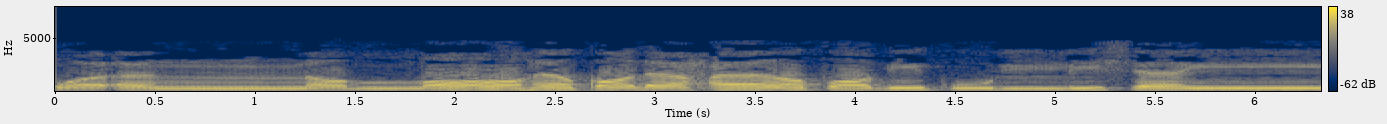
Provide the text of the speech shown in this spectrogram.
وأن الله قد حاط بكل شيء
